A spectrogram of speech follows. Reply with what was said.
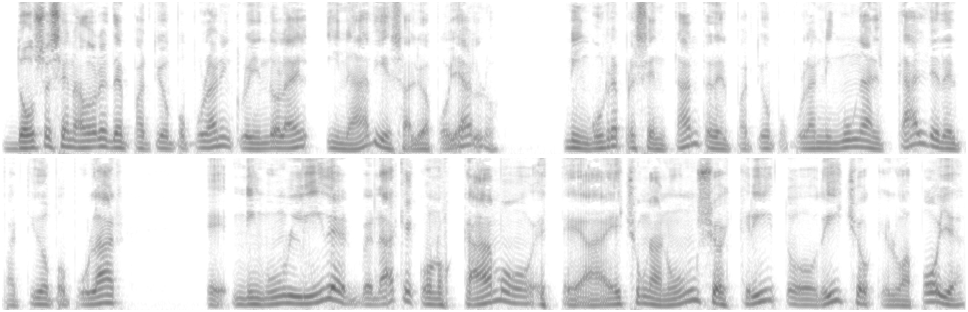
12 senadores del Partido Popular, incluyéndola él, y nadie salió a apoyarlo. Ningún representante del Partido Popular, ningún alcalde del Partido Popular, eh, ningún líder, ¿verdad?, que conozcamos este, ha hecho un anuncio escrito o dicho que lo apoya.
